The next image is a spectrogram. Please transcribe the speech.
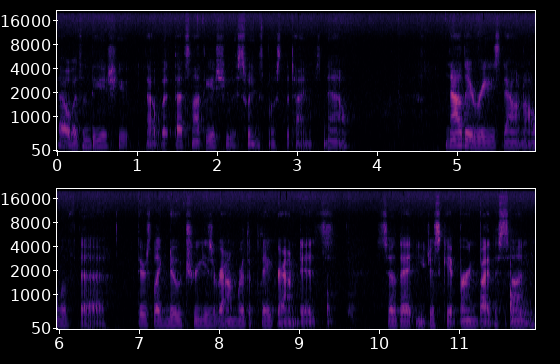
that wasn't the issue. That wa that's not the issue with swings most of the times now. Now they raze down all of the there's like no trees around where the playground is so that you just get burned by the sun.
